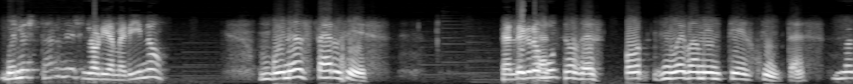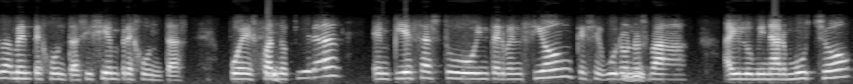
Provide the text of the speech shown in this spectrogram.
Buenas tardes, Gloria Merino. Buenas tardes. Me alegro mucho. Todas nuevamente juntas. Nuevamente juntas y siempre juntas. Pues cuando quieras empiezas tu intervención, que seguro nos va a iluminar mucho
